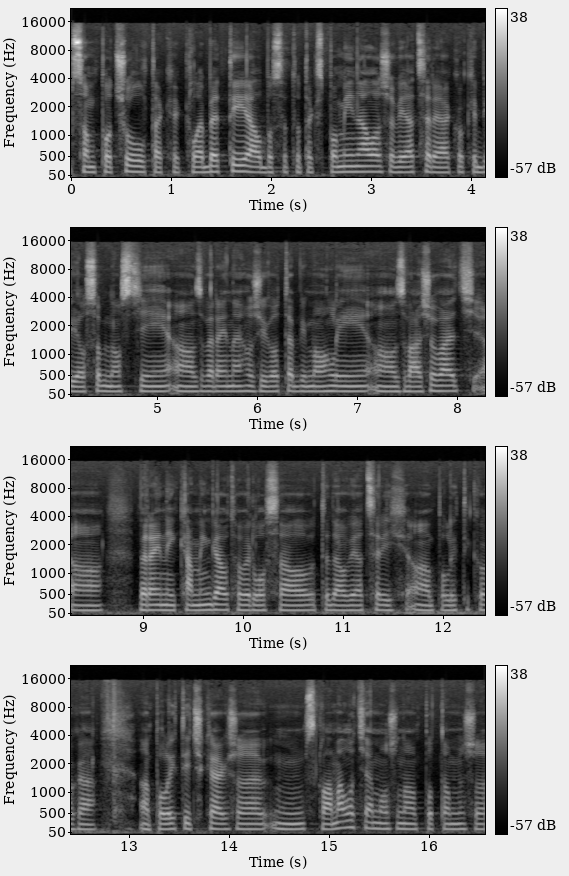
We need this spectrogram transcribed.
som počul také klebety, alebo sa to tak spomínalo, že viaceré ako keby osobnosti z verejného života by mohli zvážovať verejný coming out. Hovorilo sa o, teda o viacerých politikoch a političkách, že mm, sklamalo ťa možno potom, že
